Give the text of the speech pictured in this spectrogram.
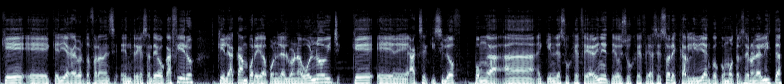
que quería que Alberto Fernández entregue a Santiago Cafiero, que la Cámpora iba a poner a Luana Volnovich, que Axel Kisilov ponga a, a quien era su jefe de gabinete, hoy su jefe de asesores, Carly Bianco, como tercero en la lista,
